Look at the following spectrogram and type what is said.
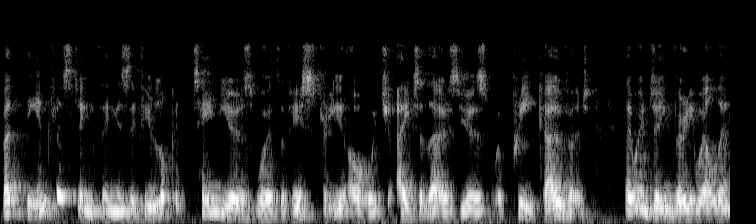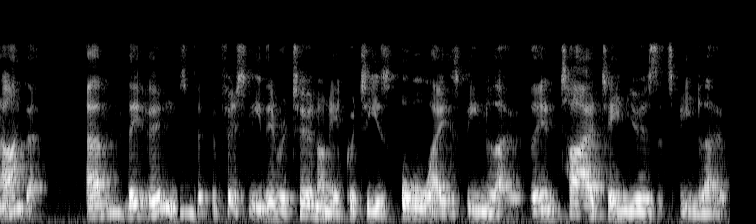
But the interesting thing is, if you look at 10 years worth of history, of which eight of those years were pre COVID, they weren't doing very well then either. Um, hmm. their earnings, firstly, their return on equity has always been low. The entire 10 years it's been low.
